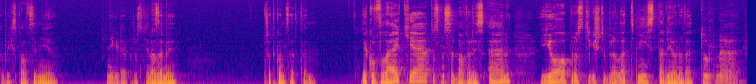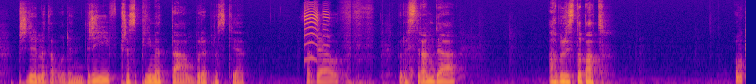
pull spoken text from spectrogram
abych spal v zimě, někde prostě na zemi, před koncertem. Jako v létě, to jsme se bavili s N, jo, prostě když to bude letní stadionové turné, přijdeme tam o den dřív, přespíme tam, bude prostě prdel, bude sranda a byl listopad. OK,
